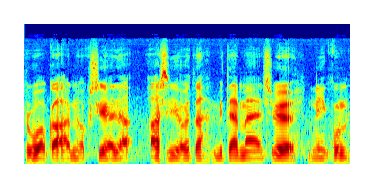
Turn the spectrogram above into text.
ruoka-annoksia ja asioita, mitä mä en syö niin kuin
